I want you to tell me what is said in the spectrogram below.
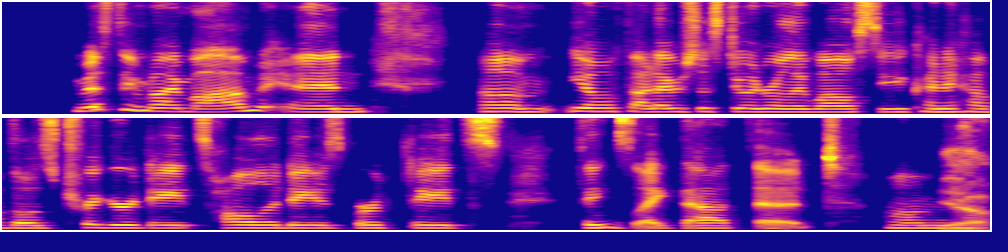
missing my mom and, um, you know, thought I was just doing really well. So you kind of have those trigger dates, holidays, birth dates, things like that that um yeah.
